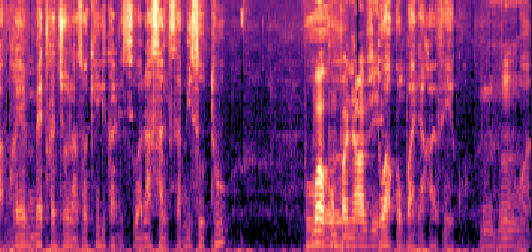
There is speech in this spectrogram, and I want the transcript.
après maître john azwaki likanisi wana asangisa biso tout po- accompagnera vie. po accompagnera vie quoi Ouais.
